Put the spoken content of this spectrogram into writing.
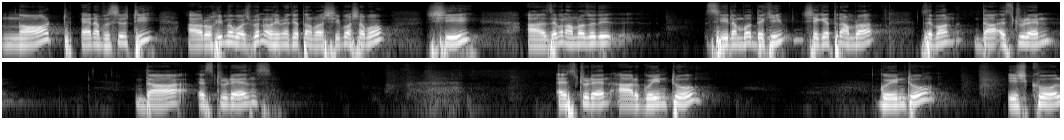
নট অ্যান অবসিটি আর রহিমা বসবেন রহিমের ক্ষেত্রে আমরা সি বসাবো, সি, আর যেমন আমরা যদি সি নম্বর দেখি, সেক্ষেত্রে আমরা যেমন the student the students student are going to going to school.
